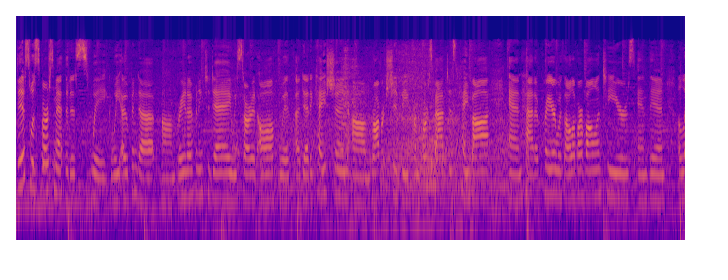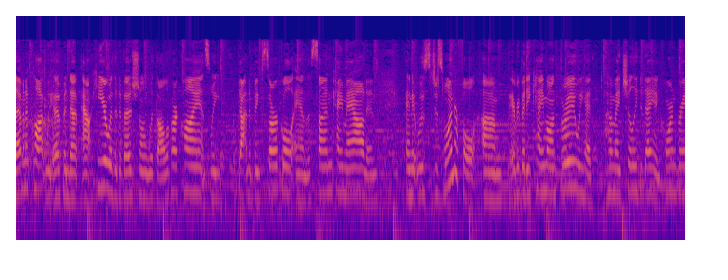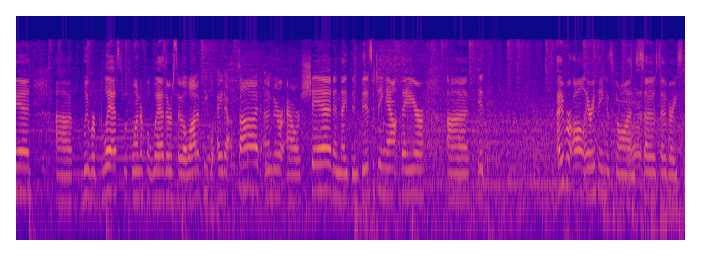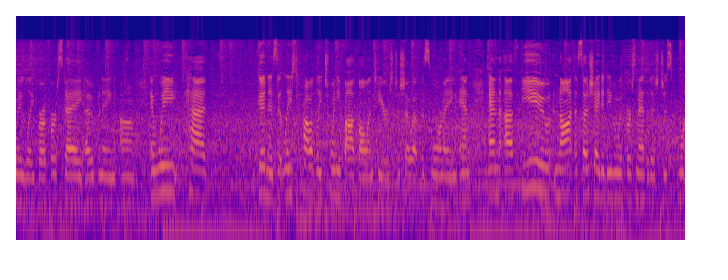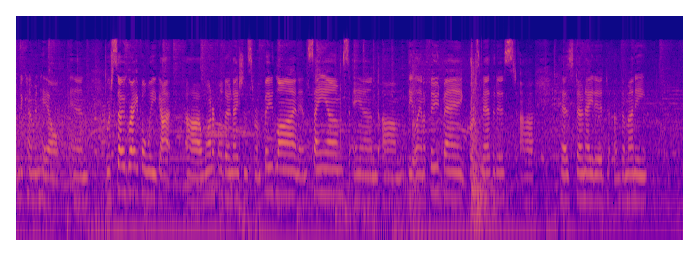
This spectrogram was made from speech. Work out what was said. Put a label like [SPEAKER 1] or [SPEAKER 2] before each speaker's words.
[SPEAKER 1] This was First Methodist week. We opened up, um, grand opening today. We started off with a dedication. Um, Robert Shippey from First Baptist came by and had a prayer with all of our volunteers. And then 11 o'clock, we opened up out here with a devotional with all of our clients. We got in a big circle, and the sun came out and and it was just wonderful. Um, everybody came on through. We had homemade chili today and cornbread. Uh, we were blessed with wonderful weather, so a lot of people ate outside under our shed, and they've been visiting out there. Uh, it overall everything has gone so so very smoothly for a first day opening, um, and we had goodness, at least probably 25 volunteers to show up this morning, and and a few not associated even with First Methodist, just wanting to come and help. And we're so grateful. We got uh, wonderful donations from Food Line and Sam's and um, the Atlanta Food Bank. First Methodist uh, has donated the money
